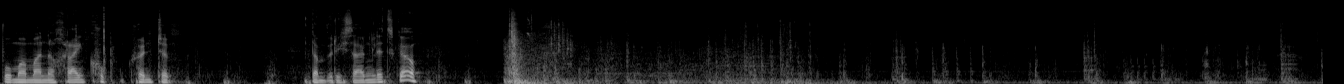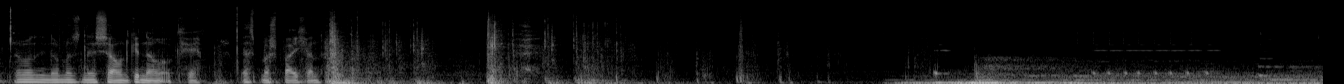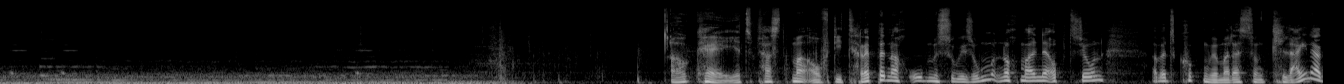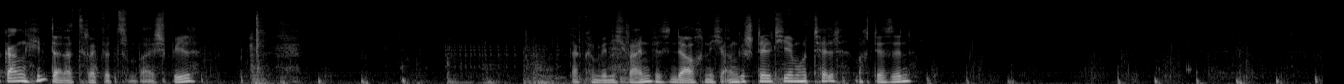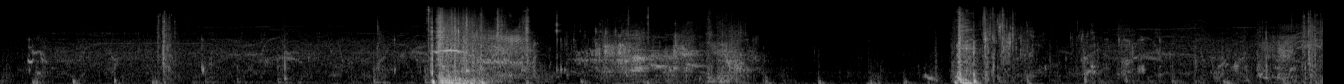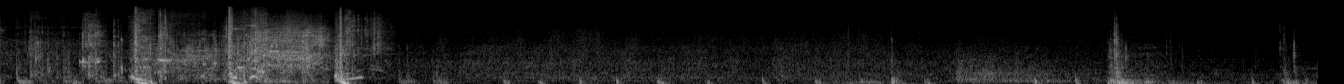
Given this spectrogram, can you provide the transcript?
wo man mal noch reingucken könnte. Dann würde ich sagen, let's go. Da muss ich nochmal schnell schauen. Genau, okay. Erstmal speichern. Okay, jetzt passt mal auf. Die Treppe nach oben ist sowieso nochmal eine Option. Aber jetzt gucken wir mal. Da ist so ein kleiner Gang hinter der Treppe zum Beispiel. Da können wir nicht rein. Wir sind ja auch nicht angestellt hier im Hotel. Macht der Sinn?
